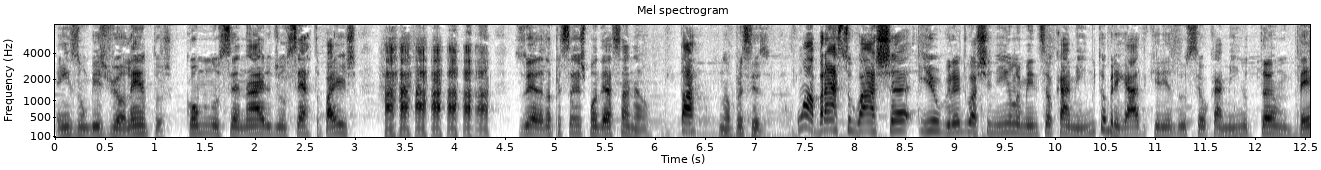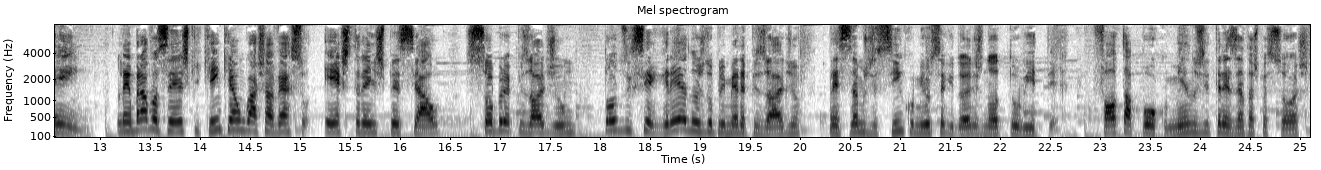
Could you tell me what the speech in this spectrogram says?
em zumbis violentos, como no cenário de um certo país? Zoeira, não precisa responder essa não. Tá, não preciso. Um abraço, Guaxa, e o grande Guaxininho ilumine seu caminho. Muito obrigado, querido, seu caminho também. Lembrar vocês que quem quer um Guaxaverso extra e especial sobre o episódio 1, todos os segredos do primeiro episódio, precisamos de 5 mil seguidores no Twitter. Falta pouco, menos de 300 pessoas,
